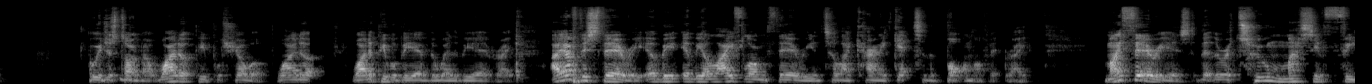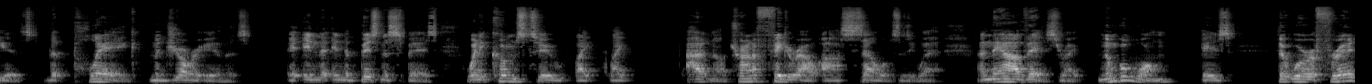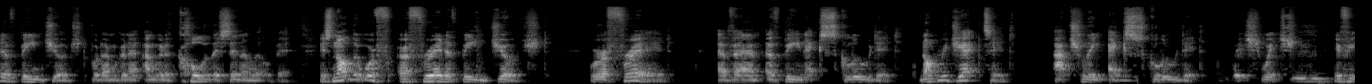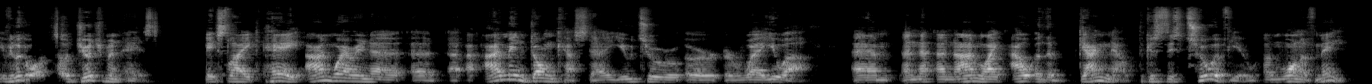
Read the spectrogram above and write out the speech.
we are just talking about. Why don't people show up? Why don't why do people behave the way they behave? Right? I have this theory. It'll be it'll be a lifelong theory until I kind of get to the bottom of it. Right? My theory is that there are two massive fears that plague majority of us in the in the business space when it comes to like like I don't know, trying to figure out ourselves, as it were. And they are this, right? Number one is that we're afraid of being judged, but I'm gonna I'm gonna colour this in a little bit. It's not that we're f- afraid of being judged. We're afraid of um, of being excluded, not rejected, actually excluded. Which which mm-hmm. if you, if you look at what sort of judgment is, it's like, hey, I'm wearing a, a, a I'm in Doncaster, you two are, are where you are. Um, and and I'm like out of the gang now because there's two of you and one of me.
